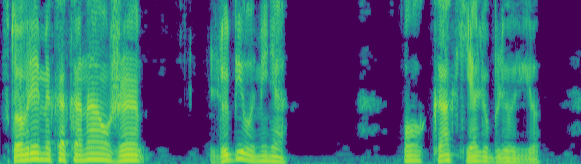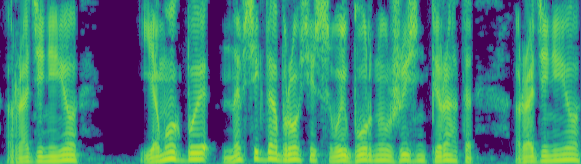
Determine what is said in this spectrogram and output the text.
в то время как она уже любила меня». О, как я люблю ее! Ради нее я мог бы навсегда бросить свою бурную жизнь пирата. Ради нее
